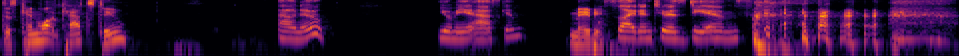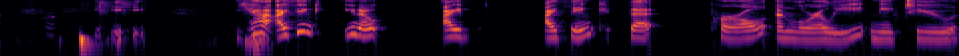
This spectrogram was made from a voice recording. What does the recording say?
Does Ken walk cats too? I don't know. You want me to ask him? Maybe. Slide into his DMs. yeah, I think, you know, I I think that Pearl and Laura Lee need to,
